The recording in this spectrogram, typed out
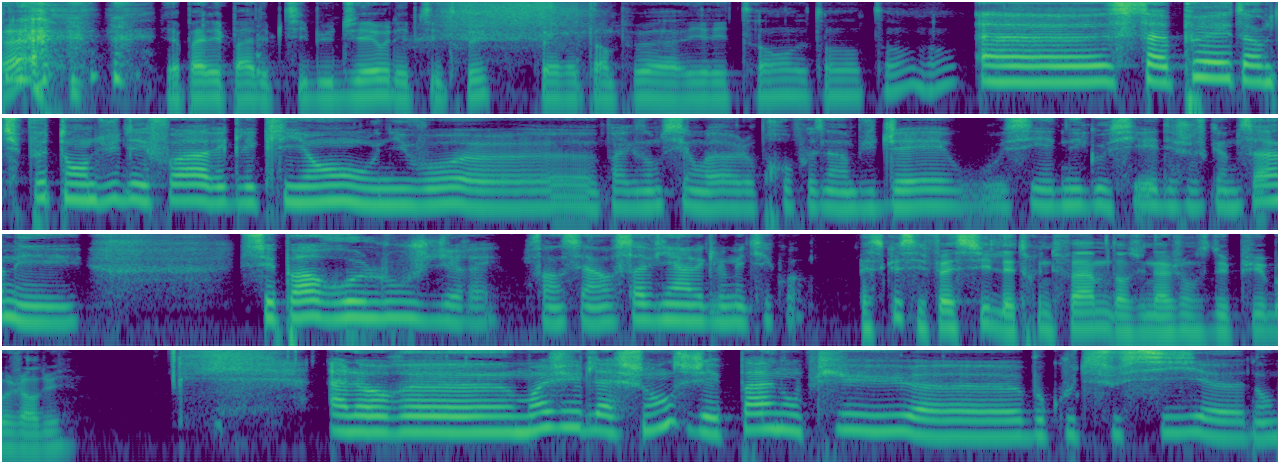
Il n'y a pas des, pas des petits budgets ou des petits trucs qui peuvent être un peu euh, irritants de temps en temps, non? Euh, ça peut être un petit peu tendu des fois avec les clients au niveau, euh, par exemple, si on va leur proposer un budget ou essayer de négocier des choses comme ça, mais c'est pas relou, je dirais. Enfin, un- ça vient avec le métier, quoi. Est-ce que c'est facile d'être une femme dans une agence de pub aujourd'hui? Alors, euh, moi, j'ai eu de la chance. J'ai pas non plus eu euh, beaucoup de soucis euh, dans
